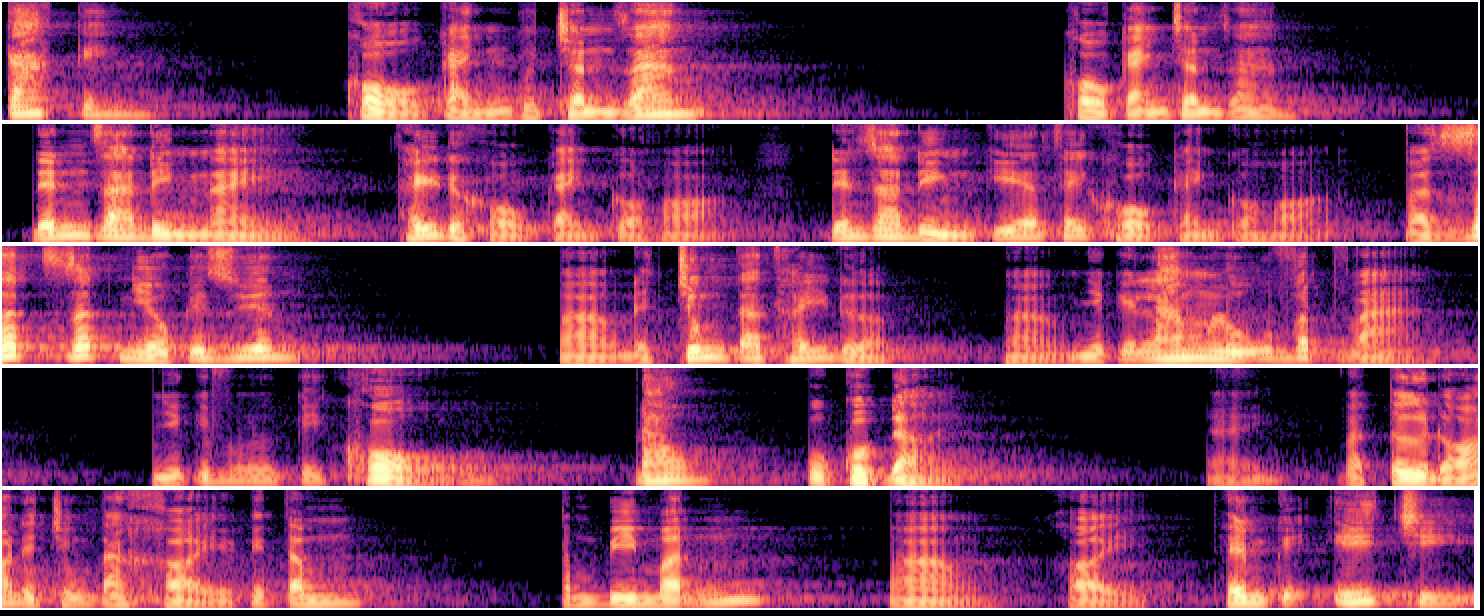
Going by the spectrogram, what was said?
các cái khổ cảnh của trần gian. Khổ cảnh trần gian. Đến gia đình này, thấy được khổ cảnh của họ đến gia đình kia thấy khổ cảnh của họ. Và rất rất nhiều cái duyên để chúng ta thấy được. Những cái lam lũ vất vả những cái, cái khổ đau của cuộc đời. Đấy. và từ đó để chúng ta khởi cái tâm tâm bi mẫn khởi thêm cái ý chí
